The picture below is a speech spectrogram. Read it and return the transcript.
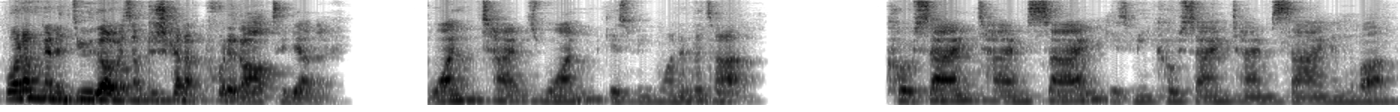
What I'm going to do though is I'm just going to put it all together. 1 times 1 gives me 1 in the top. Cosine times sine gives me cosine times sine in the bottom.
